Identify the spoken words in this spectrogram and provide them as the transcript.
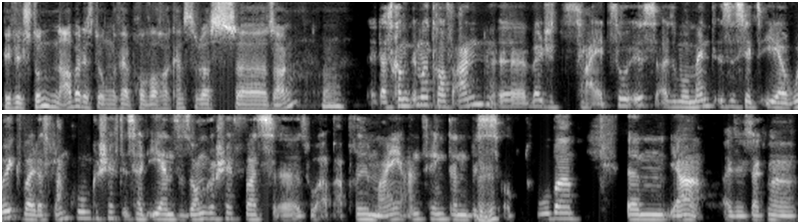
Wie viele Stunden arbeitest du ungefähr pro Woche? Kannst du das äh, sagen? Das kommt immer drauf an, äh, welche Zeit so ist. Also im Moment ist es jetzt eher ruhig, weil das Flammkuchengeschäft ist halt eher ein Saisongeschäft, was äh, so ab April, Mai anfängt, dann bis mhm. Oktober. Ähm, ja, also ich sag mal,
